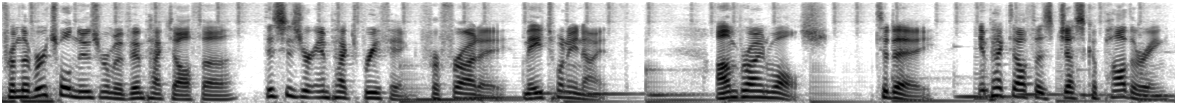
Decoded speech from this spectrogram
From the virtual newsroom of Impact Alpha, this is your Impact Briefing for Friday, May 29th. I'm Brian Walsh. Today, Impact Alpha's Jessica Pothering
